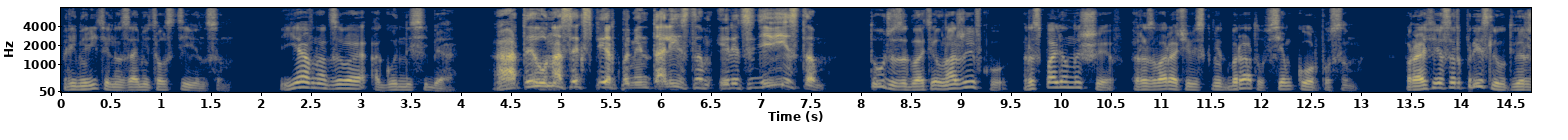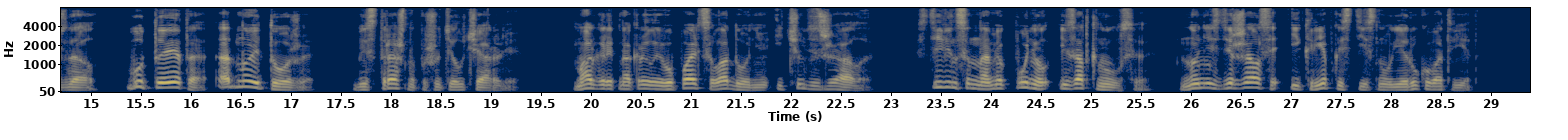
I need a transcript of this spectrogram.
примирительно заметил Стивенсон, явно отзывая огонь на себя. «А ты у нас эксперт по менталистам и рецидивистам?» Тут же заглотил наживку распаленный шеф, разворачиваясь к медбрату всем корпусом. Профессор Присли утверждал, будто это одно и то же, бесстрашно пошутил Чарли. Маргарет накрыла его пальцы ладонью и чуть сжала. Стивенсон намек понял и заткнулся, но не сдержался и крепко стиснул ей руку в ответ.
